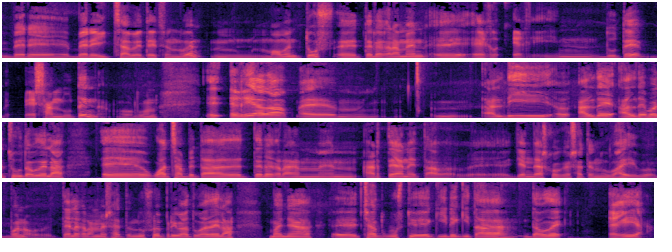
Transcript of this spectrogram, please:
bere, bere hitza betetzen duen, mm, momentuz, e, telegramen e, egin dute, esan duten, orduan. E, egia da, e, aldi, alde, alde batzuk daudela e, WhatsApp eta Telegramen artean eta e, jende asko esaten du bai, bueno, Telegram esaten du zuen pribatua dela, baina e, chat guztioiek irekita daude, egia,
